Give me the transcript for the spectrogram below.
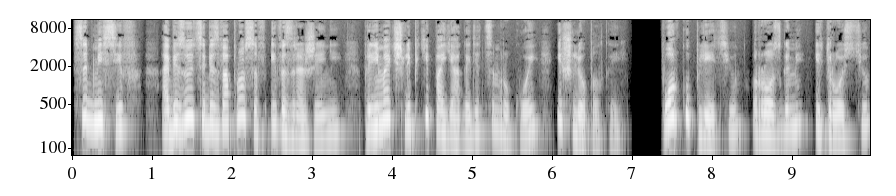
Сабмиссив обязуется без вопросов и возражений принимать шлепки по ягодицам рукой и шлепалкой порку плетью, розгами и тростью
